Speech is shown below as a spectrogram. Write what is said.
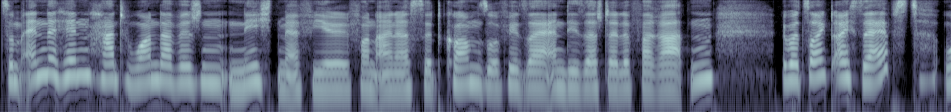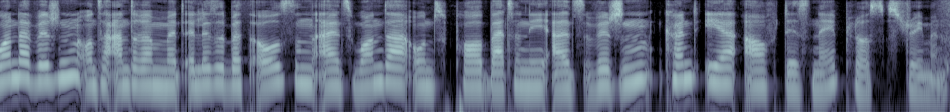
Zum Ende hin hat WandaVision nicht mehr viel von einer Sitcom, so viel sei an dieser Stelle verraten. Überzeugt euch selbst. WandaVision, unter anderem mit Elizabeth Olsen als Wanda und Paul Bettany als Vision, könnt ihr auf Disney Plus streamen.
